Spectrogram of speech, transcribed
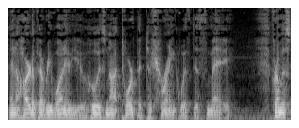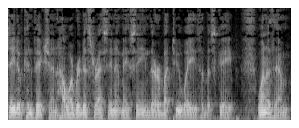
and the heart of every one of you who is not torpid to shrink with dismay. From a state of conviction, however distressing it may seem, there are but two ways of escape. One of them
